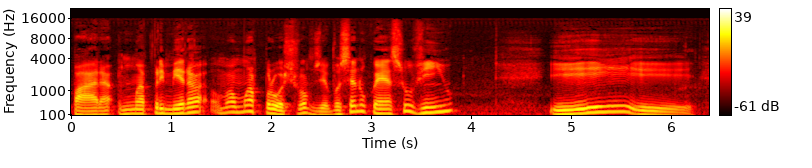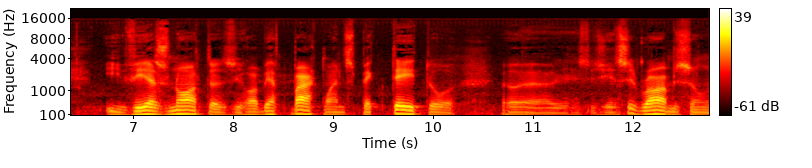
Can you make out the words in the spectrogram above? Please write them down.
para uma primeira. Uma, um approach. Vamos dizer, você não conhece o vinho e, e vê as notas de Robert Park, One Spectator, uh, Jesse Robinson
